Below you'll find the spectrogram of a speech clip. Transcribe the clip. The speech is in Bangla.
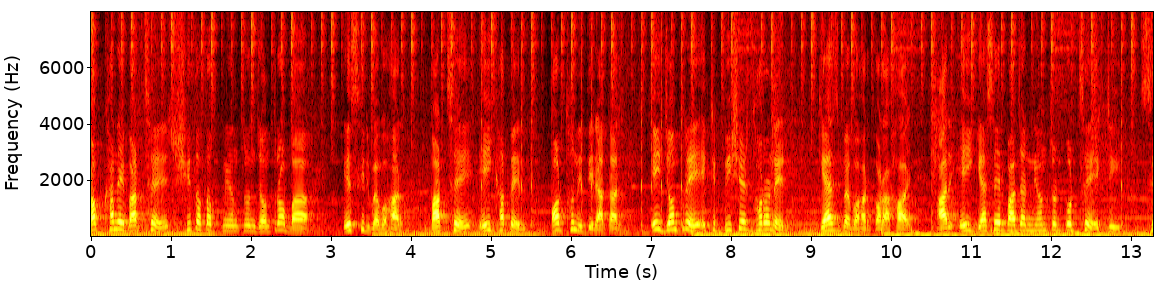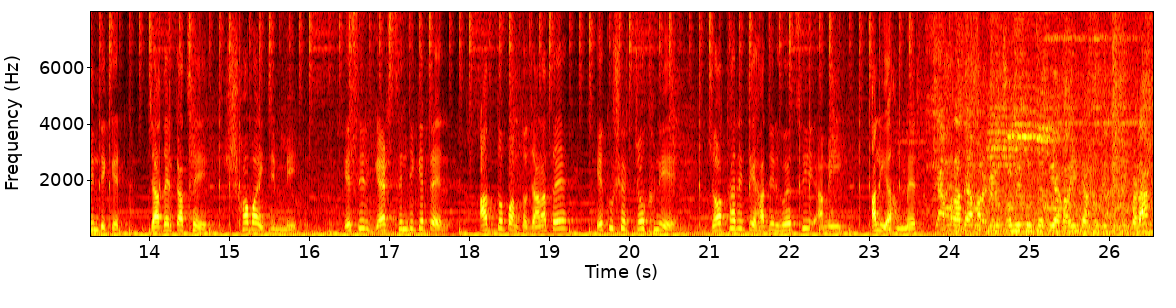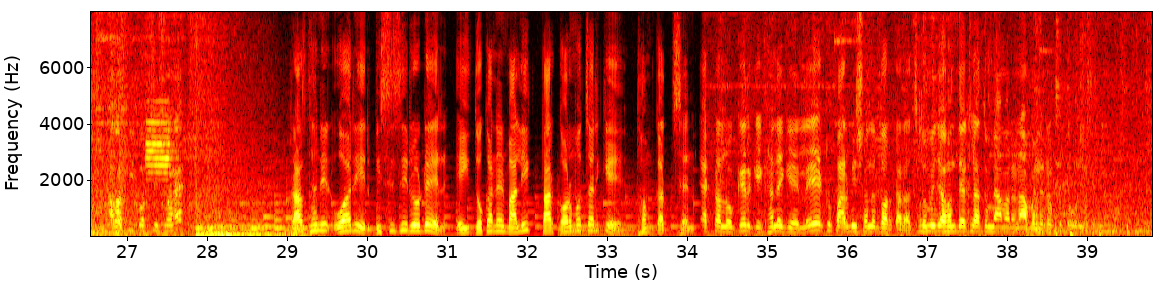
সবখানেই বাড়ছে শীততাপ নিয়ন্ত্রণ যন্ত্র বা এসির ব্যবহার। বাড়ছে এই খাতের অর্থনীতির আকার। এই যন্ত্রে একটি বিশেষ ধরনের গ্যাস ব্যবহার করা হয়। আর এই গ্যাসের বাজার নিয়ন্ত্রণ করছে একটি সিন্ডিকেট, যাদের কাছে সবাই জিম্মি। এসির গ্যাস সিন্ডিকেটের আদ্যপান্ত জানাতে একুশের চোখ নিয়ে যথারীতি হাজির হয়েছি আমি আলী আহমেদ। ক্যামেরাতে আমার ছবি আবার ইন্টারভিউ আবার কি করছিস মানে? রাজধানীর ওয়ারির বিসিসি রোডের এই দোকানের মালিক তার কর্মচারীকে ধমকাচ্ছেন। একটা লোকের এখানে গেলে একটু পারমিশনের দরকার আছে। তুমি যখন দেখলা তুমি আমার না বলে করতে বললে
